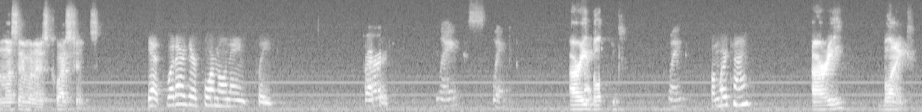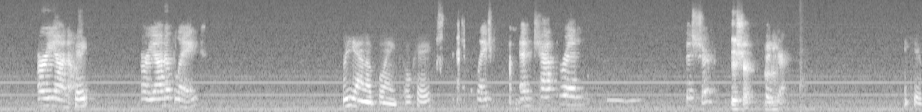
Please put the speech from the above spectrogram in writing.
unless anyone has questions. Yes, what are their formal names, please? Record. Blank, blank, Ari Right. Blank, blank. One more time? Ari Blank, Ariana. Okay, Ariana Blank, Brianna Blank, okay. Blank, and Catherine Fisher. Fisher. Fisher. Thank you.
